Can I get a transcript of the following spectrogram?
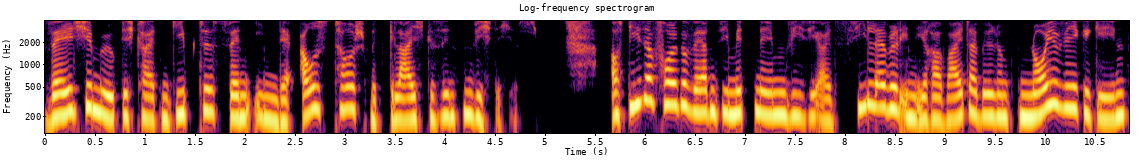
welche Möglichkeiten gibt es, wenn Ihnen der Austausch mit Gleichgesinnten wichtig ist? Aus dieser Folge werden Sie mitnehmen, wie Sie als C-Level in Ihrer Weiterbildung neue Wege gehen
